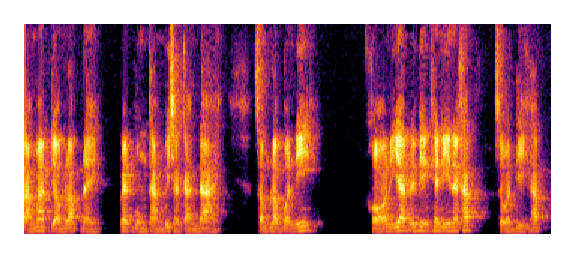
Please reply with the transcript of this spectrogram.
สามารถยอมรับในแวดวงทางวิชาการได้สำหรับวันนี้ขออนุญาตไว้เพียงแค่นี้นะครับ สวัสดีครับ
